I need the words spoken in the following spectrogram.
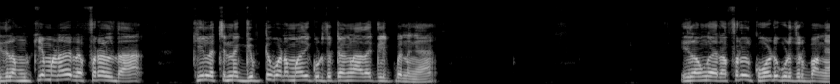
இதில் முக்கியமானது ரெஃபரல் தான். கீழே சின்ன கிஃப்ட்டு படம் மாதிரி கொடுத்துருக்காங்களா அதை கிளிக் பண்ணுங்கள் இதில் அவங்க ரெஃபரல் கோடு கொடுத்துருப்பாங்க.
